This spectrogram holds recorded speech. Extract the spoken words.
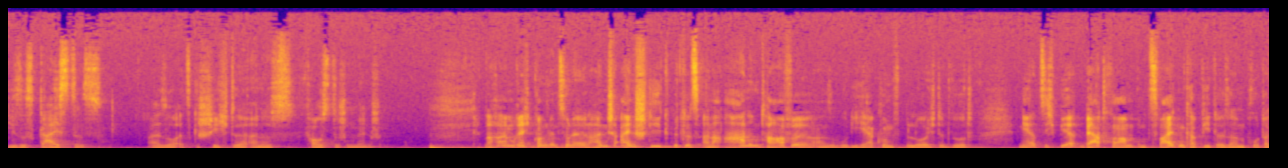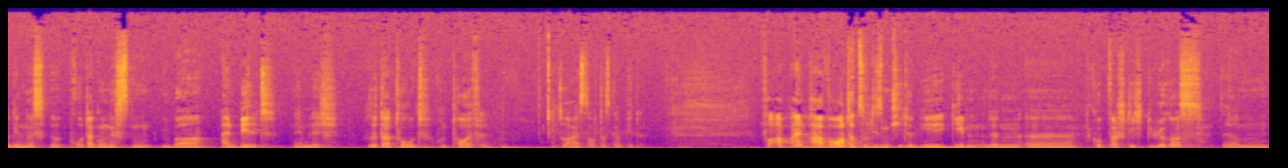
dieses Geistes, also als Geschichte eines faustischen Menschen. Nach einem recht konventionellen Einstieg mittels einer Ahnentafel, also wo die Herkunft beleuchtet wird, nähert sich Bertram im zweiten Kapitel seinem Protagonist, äh, Protagonisten über ein Bild, nämlich Ritter, Tod und Teufel. So heißt auch das Kapitel. Vorab ein paar Worte zu diesem titelgebenden äh, Kupferstich Dürers. Ähm,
